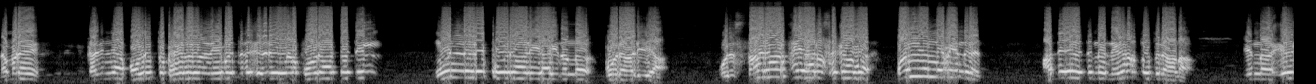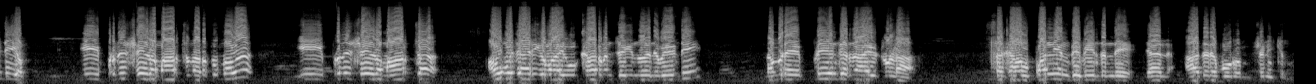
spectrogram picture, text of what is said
നമ്മുടെ കഴിഞ്ഞ പൗരത്വ ഭേദഗതി നിയമത്തിനെതിരെയുള്ള പോരാട്ടത്തിൽ മുന്നണി പോരാളിയായി നിന്ന് പോരാടിയ ഒരു സ്ഥാനാർത്ഥിയാണ് സഖാവ് പള്ളി രവീന്ദ്രൻ. അദ്ദേഹത്തിന്റെ നേതൃത്വത്തിലാണ് ഇന്ന് എൽ ഡി എഫ് ഈ പ്രതിഷേധ മാർച്ച് നടത്തുന്നത്. ഈ പ്രതിഷേധ മാർച്ച് ഔപചാരികമായി ഉദ്ഘാടനം ചെയ്യുന്നതിന് വേണ്ടി നമ്മുടെ പ്രിയങ്കരനായിട്ടുള്ള സഖാവ് പന്ന്യൻ രവീന്ദ്രനെ ഞാൻ ആദരപൂർവം ക്ഷണിക്കുന്നു.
